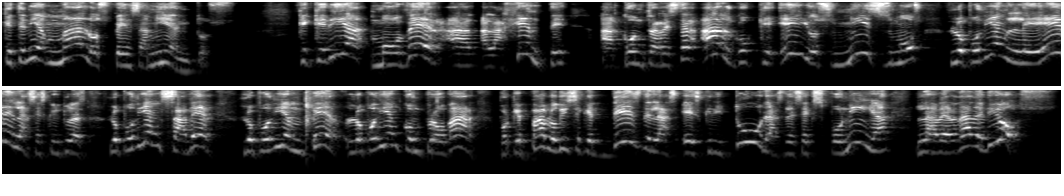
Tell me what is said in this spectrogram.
que tenía malos pensamientos, que quería mover a, la gente a contrarrestar algo que ellos mismos lo podían leer en las escrituras, lo podían saber, lo podían ver, lo podían comprobar, porque Pablo dice que desde las escrituras les exponía la verdad de Dios.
